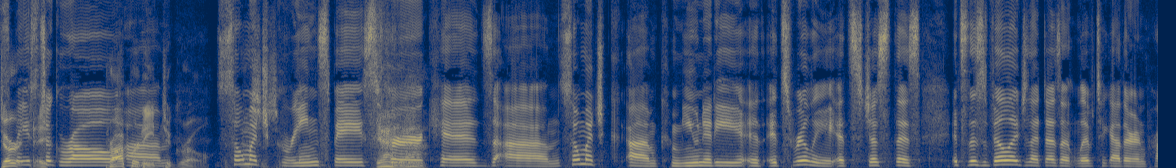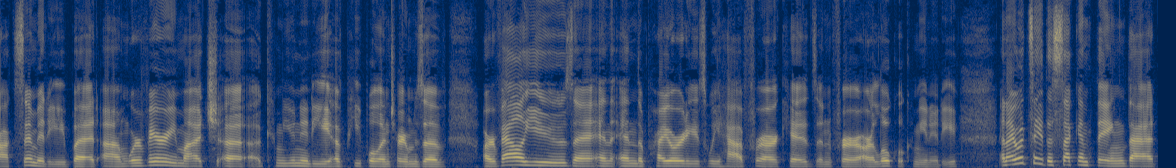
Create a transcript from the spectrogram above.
dirt. Space eh, to grow, Property um, to grow. so if much green space Yeah, for yeah. kids um, so much um, community it, it's really it's just this it's this village that doesn't live together in proximity but um, we're very much a, a community of people in terms of our values and, and, and the priorities we have for our kids and for our local community and i would say the second thing that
